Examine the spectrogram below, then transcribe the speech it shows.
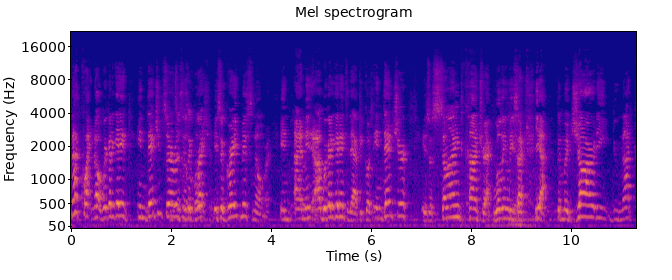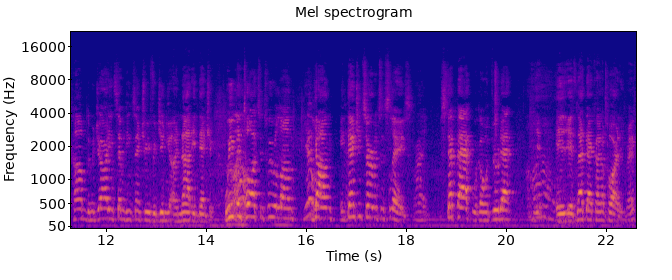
Not quite. No, we're going to get in. Indentured servants is a great is a great misnomer. In, and uh, we're going to get into that because indenture is a signed contract, willingly signed. Yeah, the majority do not come. The majority in 17th century Virginia are not indentured. We've been oh. taught since we were long, yeah, young, indentured servants and slaves. Right. Step back. We're going through that. It, it's not that kind of party, right?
